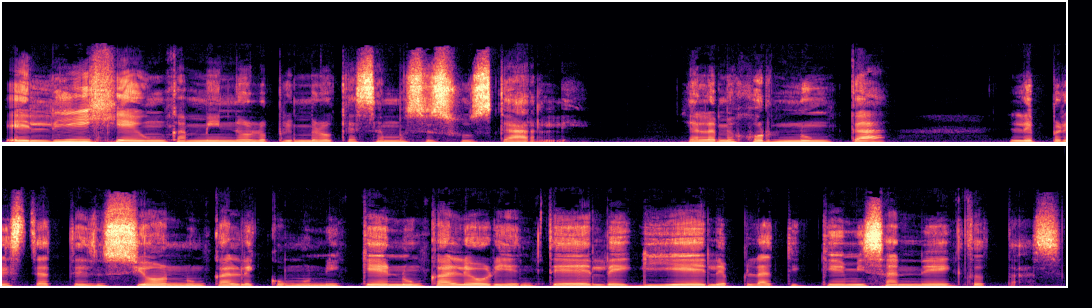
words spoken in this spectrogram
elige un camino, lo primero que hacemos es juzgarle. Y a lo mejor nunca le presté atención, nunca le comuniqué, nunca le orienté, le guié, le platiqué mis anécdotas,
